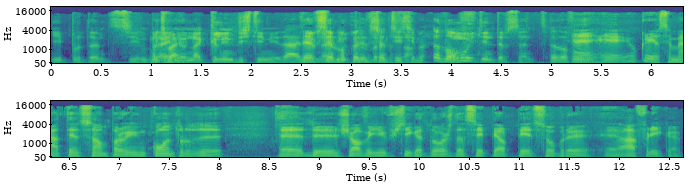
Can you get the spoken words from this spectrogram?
e, portanto, se embrenham na clandestinidade. Deve ser uma coisa interessantíssima. Adolfo. Muito interessante. Adolfo. É, é, eu queria chamar a atenção para o encontro de, eh, de jovens investigadores da CPLP sobre a África.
